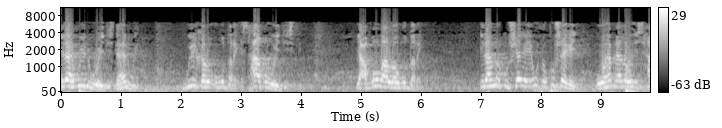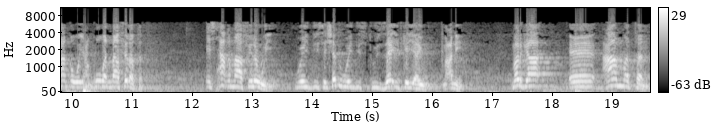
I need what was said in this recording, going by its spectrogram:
ilaah wiiluu weydiistay hal wiil. Wiil kaluu ugu daray isxaaquu weydiistay. Yacquubaa loogu daray. Ilaah markuu sheegaya wuxuu ku sheegay wahabnaa lahu isxaaqa wa yacquuba naafilatan. Isxaaq naafilo weeye. Weydiisashadu weydiistuu zaa'idka yahay wey macnihi marka caamatan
